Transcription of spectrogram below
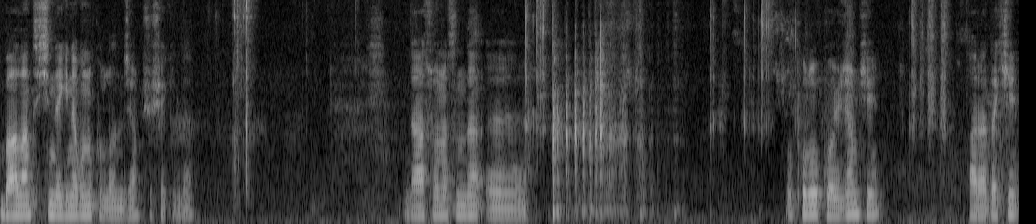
Bağlantı içinde yine bunu kullanacağım şu şekilde. Daha sonrasında ee, bu pulu koyacağım ki aradaki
